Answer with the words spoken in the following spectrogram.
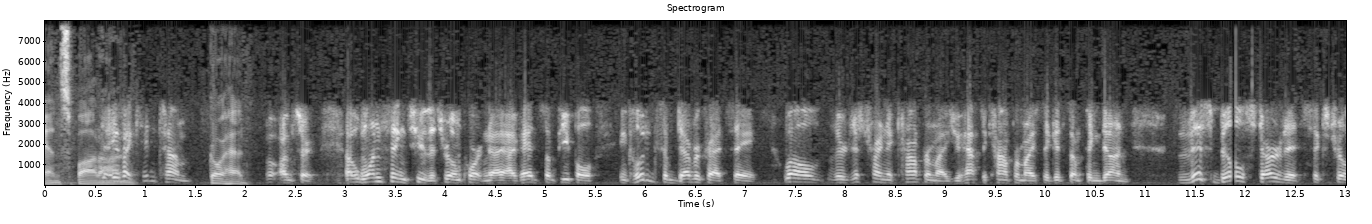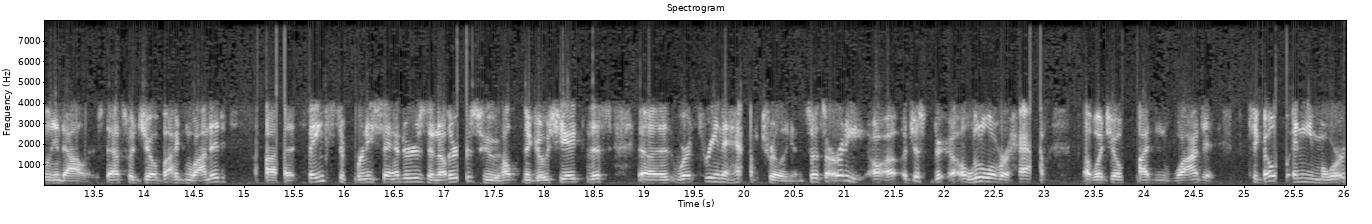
And spot on. If I can, Thom. Go ahead. Oh, I'm sorry. Uh, one thing, too, that's real important. I, I've had some people, including some Democrats, say, well, they're just trying to compromise. You have to compromise to get something done. This bill started at $6 trillion. That's what Joe Biden wanted. Uh, thanks to Bernie Sanders and others who helped negotiate this, uh, we're at 3.5 trillion. So it's already uh, just a little over half of what Joe Biden wanted to go any more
